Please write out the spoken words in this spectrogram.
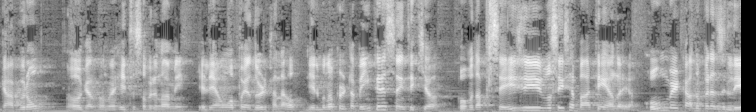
Gabron Ô, oh, Gavão, errei teu sobrenome. Ele é um apoiador do canal e ele mandou uma pergunta bem interessante aqui, ó. Vou mandar pra vocês e vocês rebatem ela aí, ó. Como o mercado brasileiro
